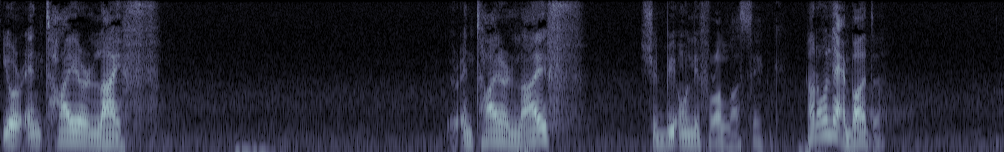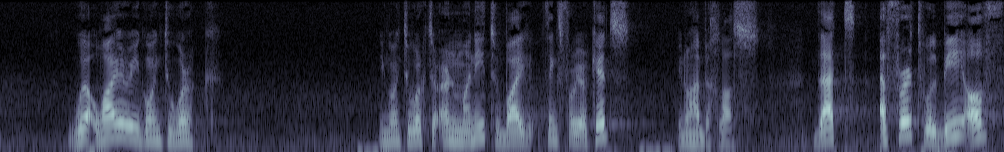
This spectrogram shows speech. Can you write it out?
your entire life. Your entire life should be only for Allah's sake. Not only ibadah. Why are you going to work? You're going to work to earn money to buy things for your kids? You don't have ikhlas. That effort will be of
